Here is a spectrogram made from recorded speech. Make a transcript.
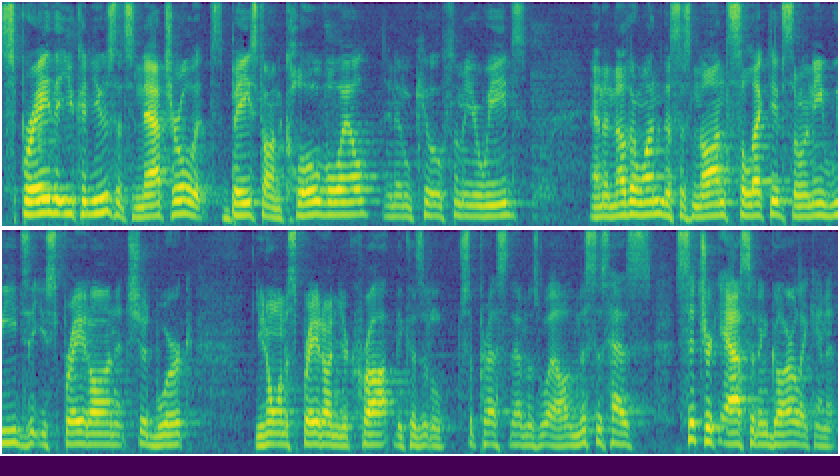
spray that you can use that's natural. It's based on clove oil and it'll kill some of your weeds. And another one, this is non-selective, so any weeds that you spray it on, it should work. You don't want to spray it on your crop because it'll suppress them as well. And this is, has citric acid and garlic in it.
